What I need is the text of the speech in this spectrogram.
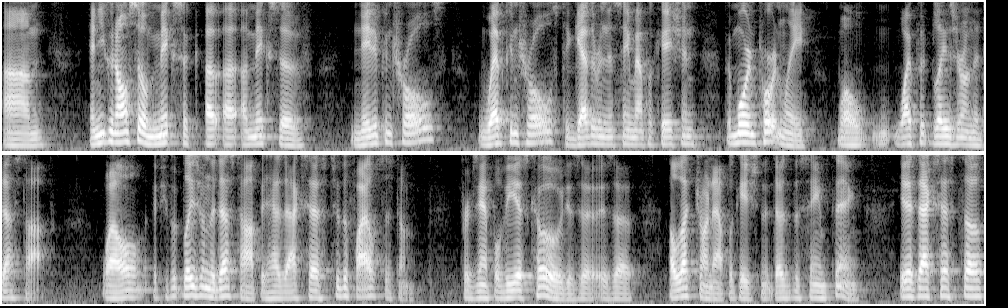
Um, and you can also mix a, a, a mix of native controls, web controls together in the same application. But more importantly, well, why put Blazor on the desktop? Well, if you put Blazor on the desktop, it has access to the file system. For example, VS Code is a, is a Electron application that does the same thing. It has access to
